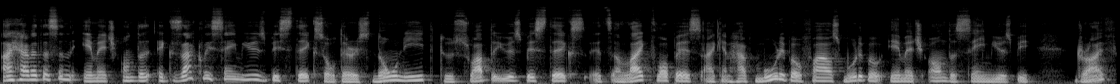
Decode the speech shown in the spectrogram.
I have it as an image on the exactly same USB stick, so there is no need to swap the USB sticks. It's unlike floppies, I can have multiple files, multiple image on the same USB drive.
